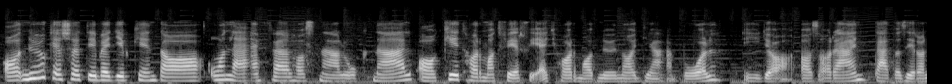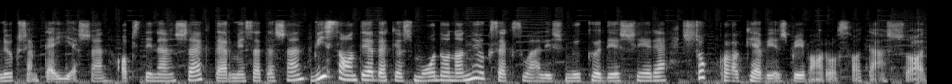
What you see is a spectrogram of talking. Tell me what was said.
A nők esetében egyébként a online felhasználóknál a kétharmad férfi, egyharmad nő nagyjából így a, az arány, tehát azért a nők sem teljesen abstinensek természetesen, viszont érdekes módon a nők szexuális működésére sokkal kevésbé van rossz hatással.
